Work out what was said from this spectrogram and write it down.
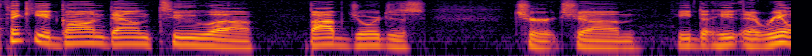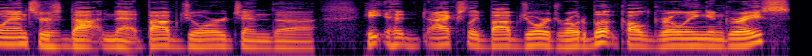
think he had gone down to uh, Bob George's church. Um, he he at realanswers.net. Bob George and uh, he had actually Bob George wrote a book called Growing in Grace,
